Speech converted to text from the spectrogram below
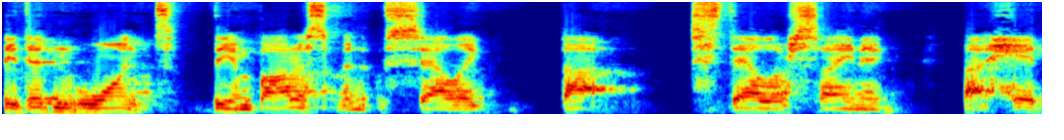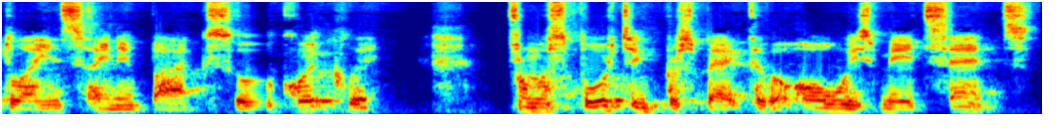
They didn't want the embarrassment of selling that stellar signing, that headline signing back so quickly. From a sporting perspective, it always made sense.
